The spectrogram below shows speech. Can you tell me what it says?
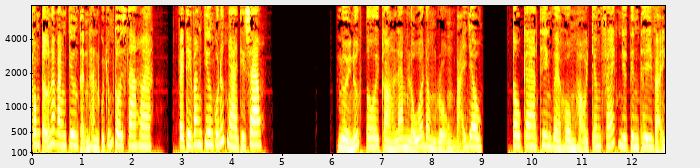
Công tử nói văn chương thịnh hành của chúng tôi xa hoa, vậy thì văn chương của nước ngài thì sao? Người nước tôi còn lam lũ ở đồng ruộng, bãi dâu. Câu ca thiên về hồn hậu chân phát như kinh thi vậy.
